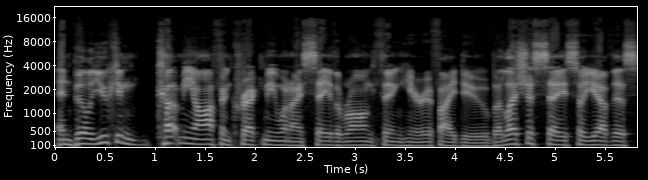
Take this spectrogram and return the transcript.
and bill you can cut me off and correct me when i say the wrong thing here if i do but let's just say so you have this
